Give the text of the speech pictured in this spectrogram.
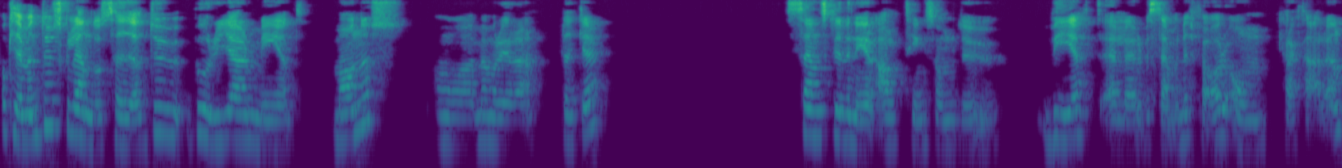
Okej, men du skulle ändå säga att du börjar med manus och memorera repliker. Sen skriver ner allting som du vet eller bestämmer dig för om karaktären.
